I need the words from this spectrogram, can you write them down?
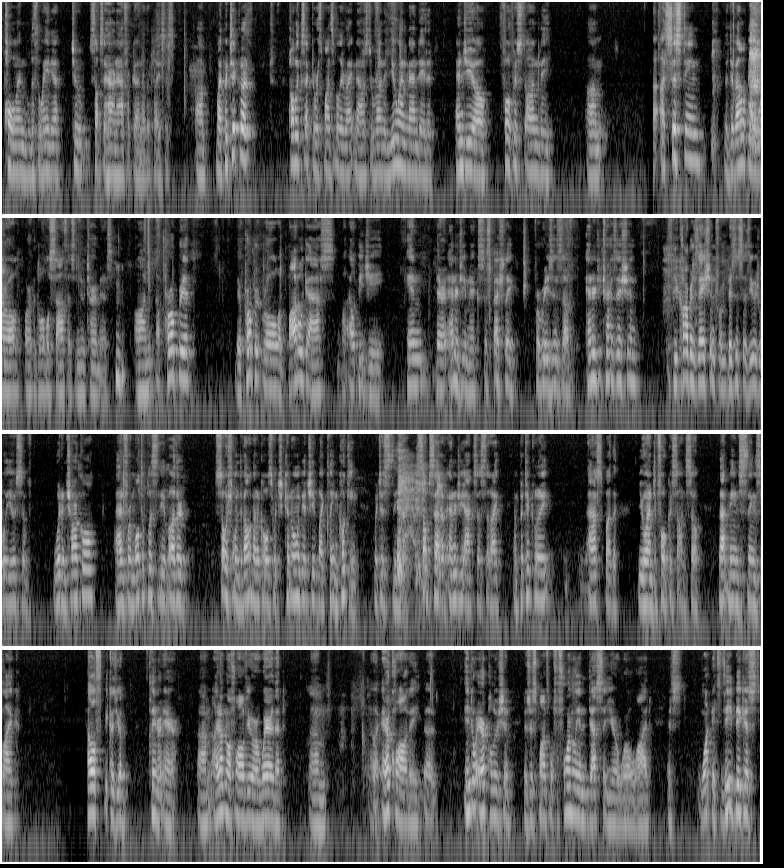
Poland, Lithuania to sub-Saharan Africa and other places. Um, my particular public sector responsibility right now is to run a UN mandated NGO focused on the um, assisting the developing world, or the global south as the new term is, on appropriate, the appropriate role of bottled gas, LPG, in their energy mix, especially for reasons of energy transition, decarbonization from business as usual use of wood and charcoal, and for a multiplicity of other social and developmental goals which can only be achieved by clean cooking, which is the subset of energy access that I am particularly asked by the UN to focus on. So that means things like health because you have cleaner air. Um, I don't know if all of you are aware that um, uh, air quality, uh, indoor air pollution is responsible for 4 million deaths a year worldwide. It's, one, it's the biggest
